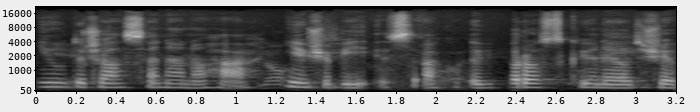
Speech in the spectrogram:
neudržal sa na nohách. Nie, že by ako keby proskúnil, že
